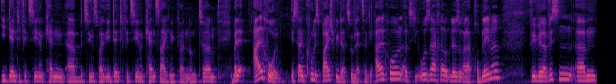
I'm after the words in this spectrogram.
identifizieren und kennen, äh, beziehungsweise identifizieren und kennzeichnen können. Und ähm, meine, Alkohol ist ein cooles Beispiel dazu letztendlich. Alkohol als die Ursache und Lösung aller Probleme. Wie wir da wissen, ähm,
